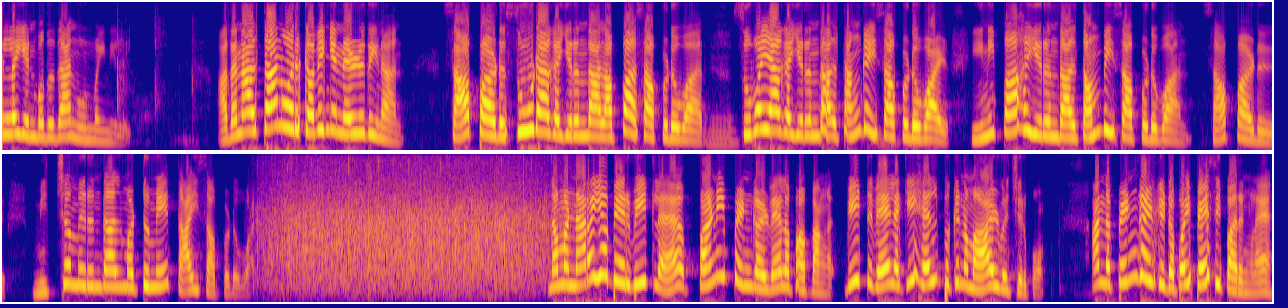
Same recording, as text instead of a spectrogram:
இல்லை என்பதுதான் உண்மை நிலை. அதனால் தான் ஒரு கவிஞன் எழுதினான் சாப்பாடு சூடாக இருந்தால் அப்பா சாப்பிடுவார் சுவையாக இருந்தால் தங்கை சாப்பிடுவாள் இனிப்பாக இருந்தால் தம்பி சாப்பிடுவான். சாப்பாடு மிச்சம் இருந்தால் மட்டுமே தாய் சாப்பிடுவாள். நம்ம நிறைய பேர் வீட்ல பணிப்பெண்கள் வேலை பார்ப்பாங்க. வீட்டு வேலைக்கு ஹெல்ப்புக்கு நம்ம ஆள் வச்சிருப்போம். அந்த பெண்கள் கிட்ட போய் பேசி பாருங்களேன்.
